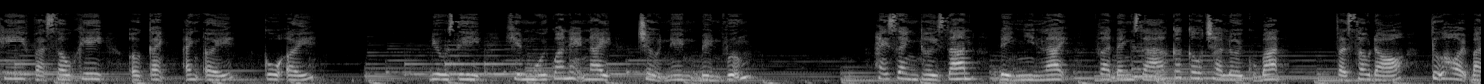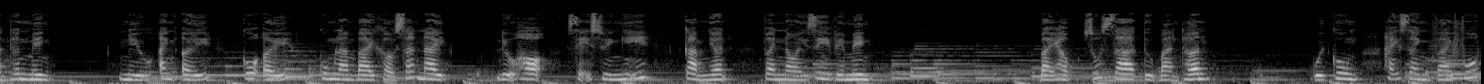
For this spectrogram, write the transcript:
khi và sau khi ở cạnh anh ấy, cô ấy. Điều gì khiến mối quan hệ này trở nên bền vững? Hãy dành thời gian để nhìn lại và đánh giá các câu trả lời của bạn và sau đó tự hỏi bản thân mình nếu anh ấy, cô ấy cùng làm bài khảo sát này, liệu họ sẽ suy nghĩ, cảm nhận và nói gì về mình? Bài học rút ra từ bản thân Cuối cùng, hãy dành vài phút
